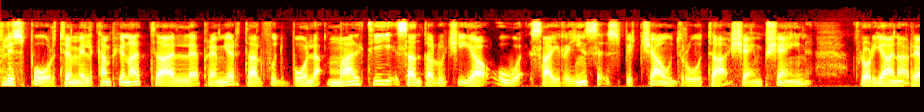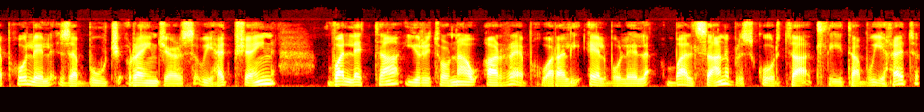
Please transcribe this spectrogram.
Fl-isport, il-kampjonat tal-Premier tal-futbol Malti Santa Lucia u Sirens spiċċaw dru ta' xejn b'xejn. Floriana rebħu lil Żebbuġ Rangers wieħed b'xejn, Valletta jirritornaw għar-rebħ wara li għelbu lil Balzan bl-iskur ta' tlieta b'wieħed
